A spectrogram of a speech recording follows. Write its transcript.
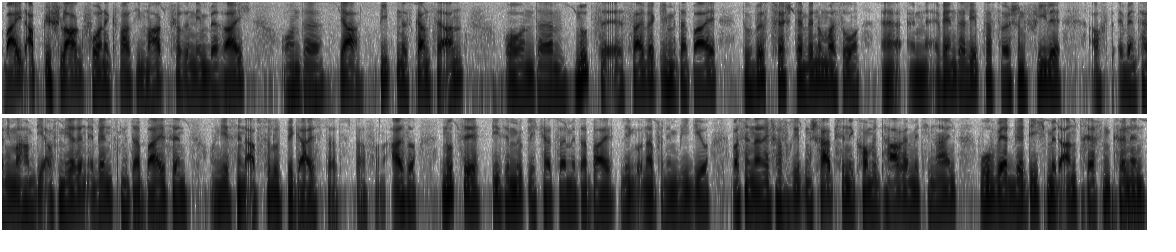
weit abgeschlagen, vorne quasi Marktführer in dem Bereich und äh, ja, bieten das Ganze an. und ähm, nutze es, sei wirklich mit dabei. Du wirst feststellen, wenn du mal so äh, ein Event erlebt hast, weil schon viele auch Eventteilnehmer haben, die auf mehreren Events mit dabei sind und die sind absolut begeistert davon. Also nutze diese Möglichkeit, sei mit dabei. Link unten von dem Video. Was sind deine Favoriten? Schreib sie in die Kommentare mit hinein. Wo werden wir dich mit antreffen können?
